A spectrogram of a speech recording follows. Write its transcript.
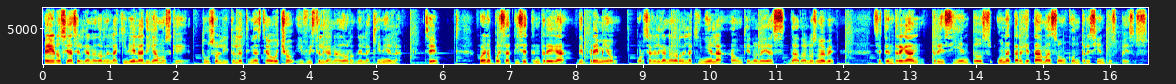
pero seas el ganador de la quiniela. Digamos que tú solito le atinaste a 8 y fuiste el ganador de la quiniela, ¿sí? Bueno, pues a ti se te entrega de premio por ser el ganador de la quiniela, aunque no le hayas dado a los 9, se te entregan 300, una tarjeta Amazon con 300 pesos.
